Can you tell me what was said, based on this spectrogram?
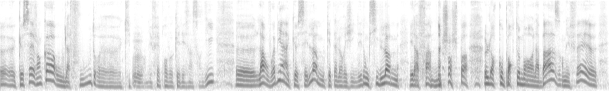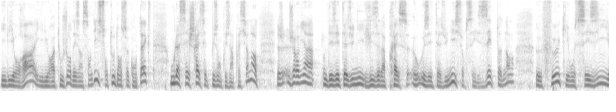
euh, que sais-je encore, ou la foudre euh, qui peut en effet provoquer des incendies. Euh, là, on voit bien que c'est l'homme qui est à l'origine. Et donc, si l'homme et la femme ne changent pas leur comportement à la base, en effet, il y aura, il y aura toujours des incendies, surtout dans ce contexte où la sécheresse est de plus en plus impressionnante. Je, je reviens des États-Unis, je lisais la presse aux États-Unis sur ces étonnants feux qui ont saisi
